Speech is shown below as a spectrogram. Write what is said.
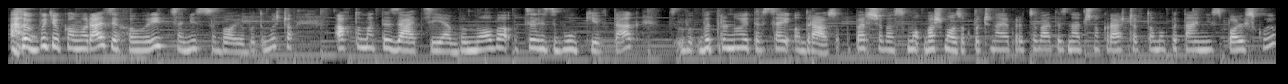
Але в будь-якому разі говоріть самі з собою, бо тому що автоматизація, вимова цих звуків, так ви тренуєте все й одразу. По-перше, ваш мозок починає працювати значно краще в тому питанні з польською,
